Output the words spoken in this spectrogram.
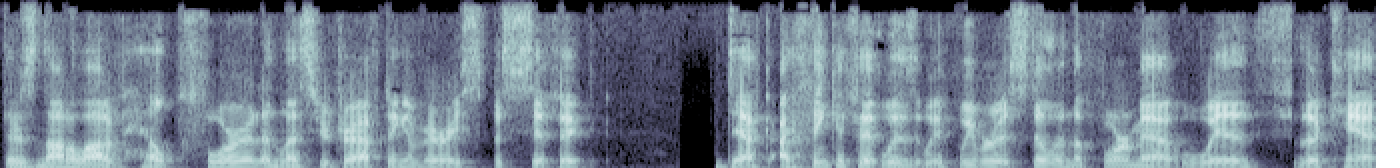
There's not a lot of help for it unless you're drafting a very specific deck. I think if it was if we were still in the format with the can,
